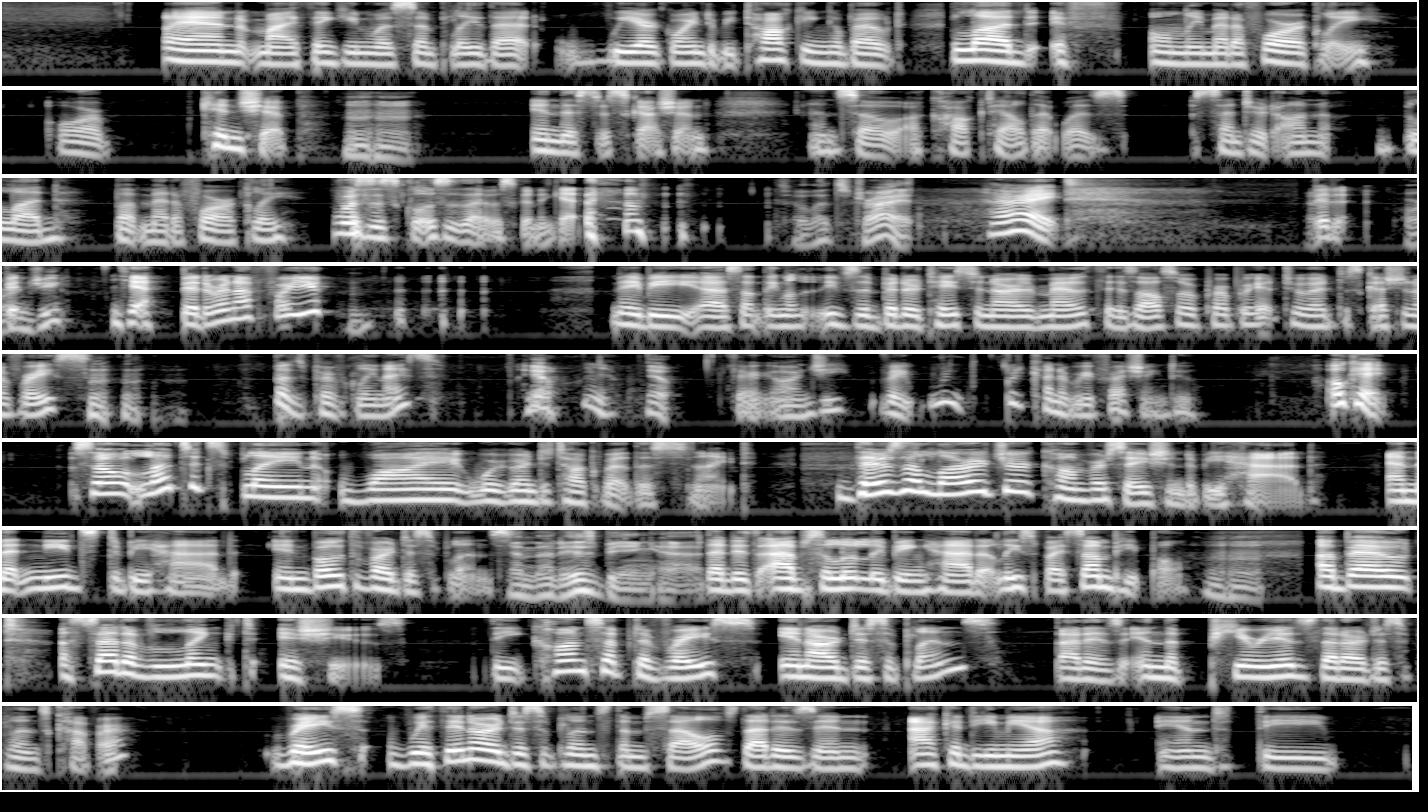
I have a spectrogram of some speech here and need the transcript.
And my thinking was simply that we are going to be talking about blood, if only metaphorically, or kinship mm -hmm. in this discussion. And so a cocktail that was centered on blood, but metaphorically, was as close as I was going to get. so let's try it. All right. Bit, Orangey? Bit, yeah, bitter enough for you? Mm -hmm. Maybe uh, something that leaves a bitter taste in our mouth is also appropriate to a discussion of race. but it's perfectly nice. Yeah. Yeah. Yeah. Very orangey. Very, kind of refreshing too. Okay. So let's explain why we're going to talk about this tonight. There's a larger conversation to be had and that needs to be had in both of our disciplines. And that is being had. That is absolutely being had, at least by some people, mm -hmm. about a set of linked issues the concept of race in our disciplines, that is, in the periods that our disciplines cover, race within our disciplines themselves, that is, in academia and the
